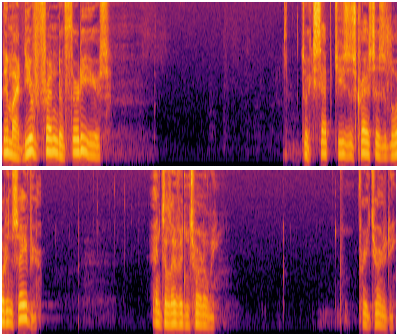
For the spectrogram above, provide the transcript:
than my dear friend of 30 years to accept Jesus Christ as Lord and Savior and to live eternally for eternity.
